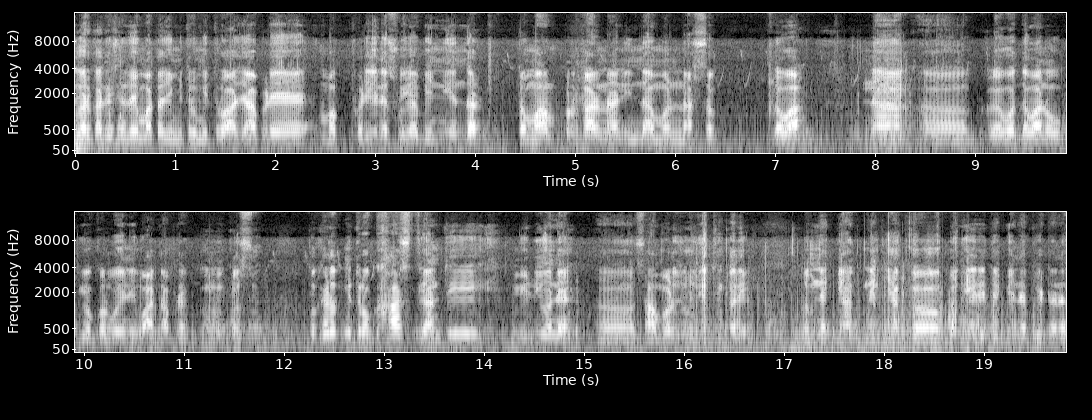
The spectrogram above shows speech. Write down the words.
દ્વારકાધીશને જય માતાજી મિત્રો મિત્રો, આજે આપણે મગફળી અને સોયાબીનની અંદર તમામ પ્રકારના નિંદામણ નાશક દવાના કયો દવાનો ઉપયોગ કરવો એની વાત આપણે કરશું. તો ખેડૂત મિત્રો, ખાસ ધ્યાનથી વિડીયોને સાંભળજો, જેથી કરી તમને ક્યાંક ને ક્યાંક બધી રીતે બેનિફિટ અને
